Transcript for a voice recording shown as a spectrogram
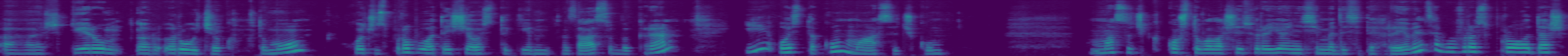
е, шкіру ручок. Тому хочу спробувати ще ось такі засоби крем і ось таку масочку. Масочка коштувала щось в районі 70 гривень, це був розпродаж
